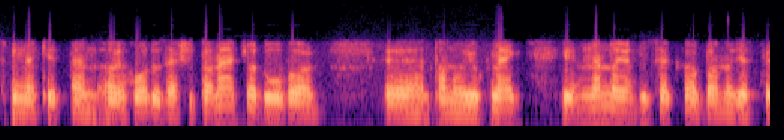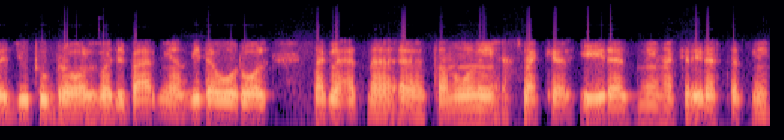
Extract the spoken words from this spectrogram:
ezt mindenképpen hordozási tanácsadóval tanuljuk meg, én nem nagyon hiszek abban, hogy ezt egy YouTube-ról vagy egy bármilyen videóról meg lehetne tanulni, ezt meg kell érezni, meg kell éreztetni,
